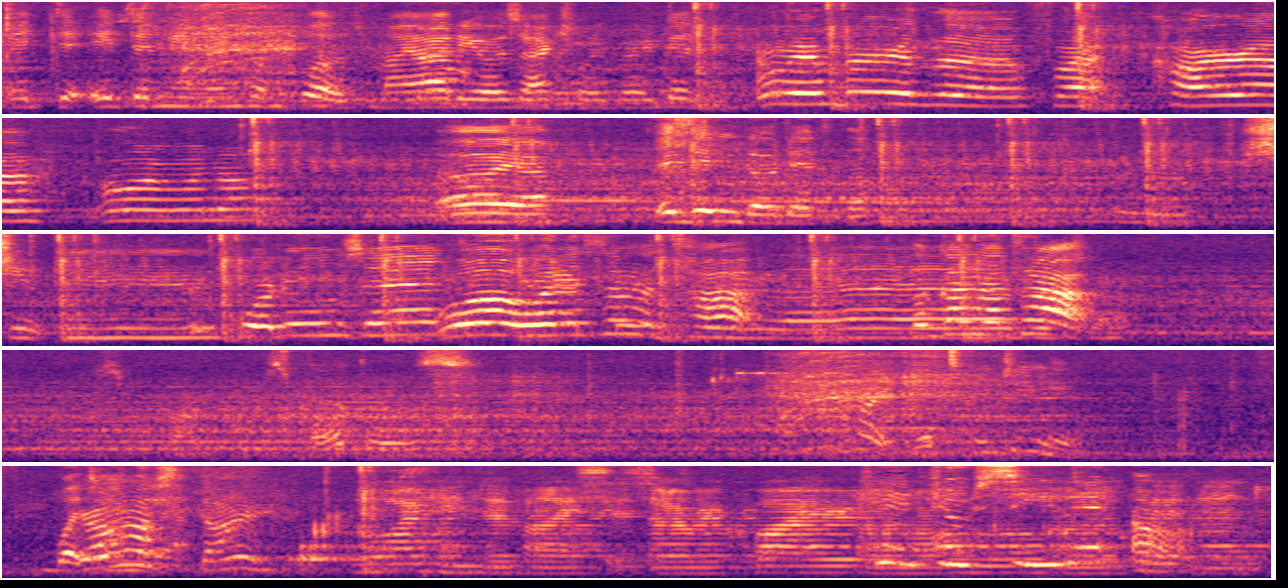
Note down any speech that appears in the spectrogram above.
It, it didn't even come close. My audio is actually very good. Remember the car uh, alarm went off? Oh yeah, it didn't go deaf though. Shooting portals at. Whoa, what is on the top? Look on the top. Sparkles. Alright, let's continue. What You're almost is done. Warning devices are required oh. Can't you see mobile that? Oh. equipment.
